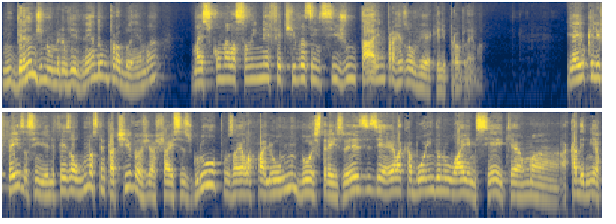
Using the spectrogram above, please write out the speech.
um grande número vivendo um problema, mas como elas são inefetivas em se juntarem para resolver aquele problema. E aí o que ele fez, assim, ele fez algumas tentativas de achar esses grupos, aí ela falhou um, duas, três vezes, e aí ela acabou indo no YMCA, que é uma academia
